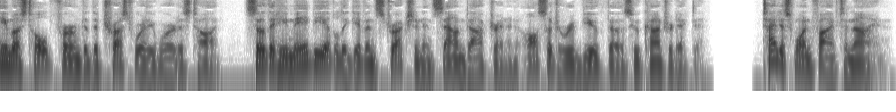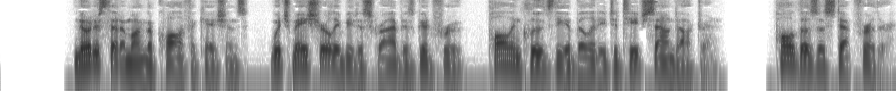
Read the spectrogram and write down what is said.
He must hold firm to the trustworthy word as taught, so that he may be able to give instruction in sound doctrine and also to rebuke those who contradict it. Titus 1 5 9. Notice that among the qualifications, which may surely be described as good fruit, Paul includes the ability to teach sound doctrine. Paul goes a step further.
